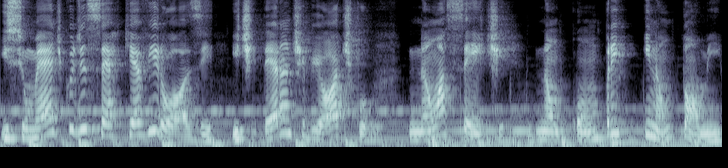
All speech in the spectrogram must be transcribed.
E se o médico disser que é virose e te der antibiótico, não aceite, não compre e não tome.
